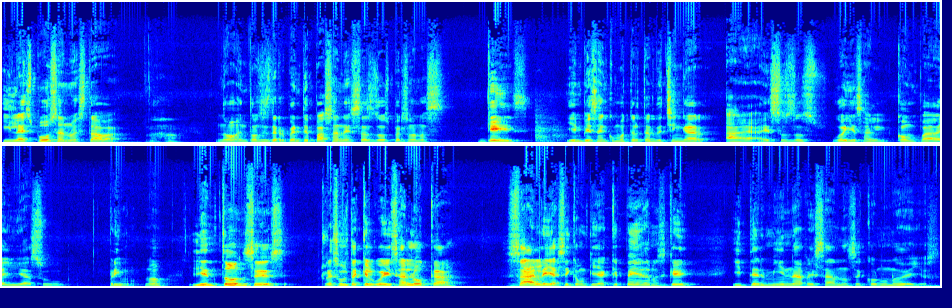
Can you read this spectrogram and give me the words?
Y la esposa no estaba, Ajá. ¿no? Entonces de repente pasan estas dos personas gays y empiezan como a tratar de chingar a esos dos güeyes, al compa y a su primo, ¿no? Y entonces resulta que el güey se aloca, sale y así como que ya qué pedo, no sé qué, y termina besándose con uno de ellos.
